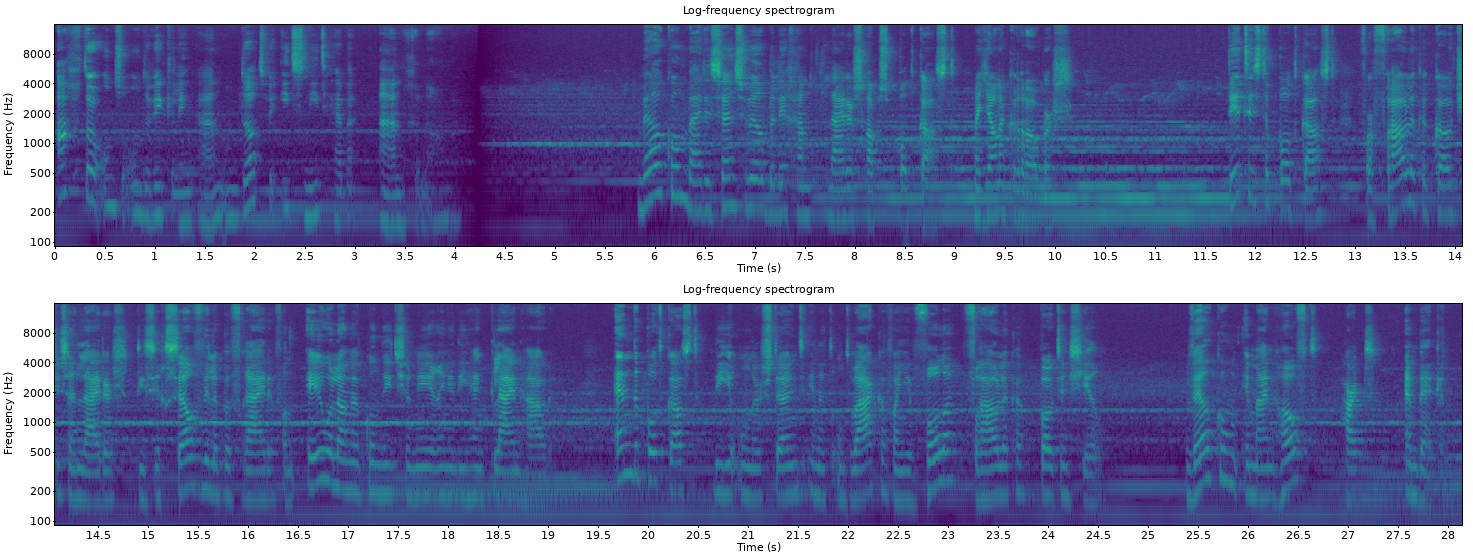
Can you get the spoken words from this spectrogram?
achter onze ontwikkeling aan, omdat we iets niet hebben aangenomen. Welkom bij de Sensueel Belichaamd Leiderschapspodcast met Janneke Robers. Dit is de podcast voor vrouwelijke coaches en leiders die zichzelf willen bevrijden van eeuwenlange conditioneringen die hen klein houden. En de podcast die je ondersteunt in het ontwaken van je volle vrouwelijke potentieel. Welkom in mijn hoofd, hart en bekken.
